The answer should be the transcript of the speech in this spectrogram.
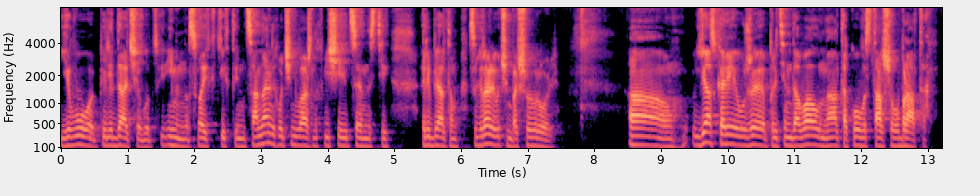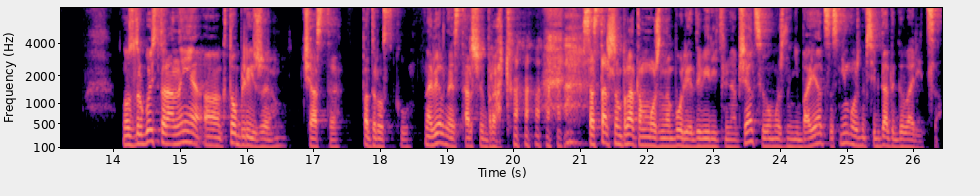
его передача вот именно своих каких-то эмоциональных, очень важных вещей и ценностей ребятам сыграли очень большую роль. А, я скорее уже претендовал на такого старшего брата. Но с другой стороны, а, кто ближе часто подростку? Наверное, старший брат. Со старшим братом можно более доверительно общаться, его можно не бояться, с ним можно всегда договориться.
